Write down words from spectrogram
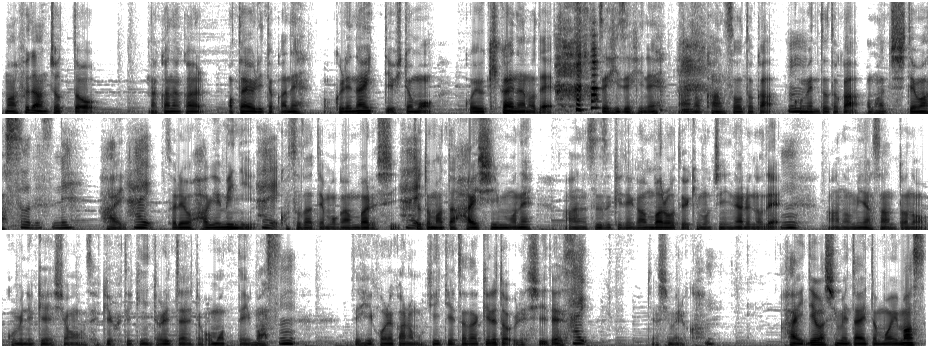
まあ普段ちょっとなかなかお便りとかね送れないっていう人もこういう機会なので ぜひぜひねあの感想とかコうんメントとかお待ちしてます。そうですねはい。はいそれを励みにはい子育ても頑張るし、はいちょっとまた配信もねあの続けて頑張ろうという気持ちになるので、うんあの皆さんとのコミュニケーションを積極的に取りたいと思っています。うんぜひこれからも聞いていただけると嬉しいです。はいじゃあ締めるか。うんはい。では締めたいと思います。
